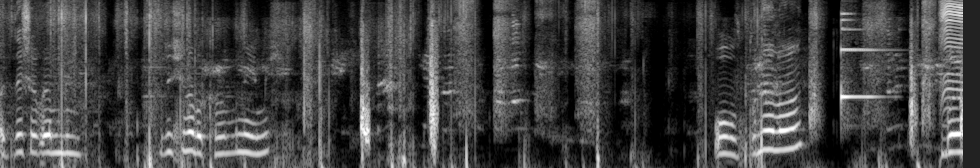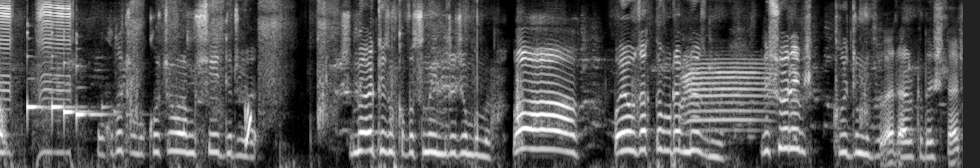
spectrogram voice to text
Arkadaşlar ben bunu Bir de şuna bakalım. Bu neymiş? Of bu ne lan? Baya... Arkadaşlar bu kocaman bir şeydir ya. Şimdi herkesin kafasına indireceğim bunu. Aa! Baya uzaktan vurabiliyoruz bunu. De şöyle bir kılıcımız var arkadaşlar.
